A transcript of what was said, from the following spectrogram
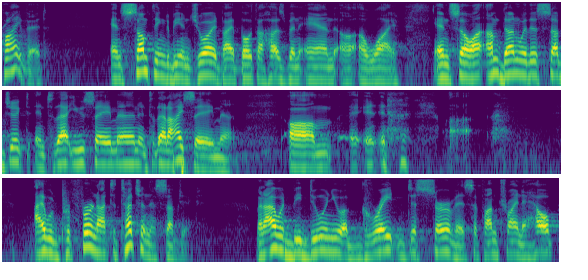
private and something to be enjoyed by both a husband and a, a wife. And so I'm done with this subject, and to that you say amen, and to that I say amen. Um, and, and I would prefer not to touch on this subject, but I would be doing you a great disservice if I'm trying to help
